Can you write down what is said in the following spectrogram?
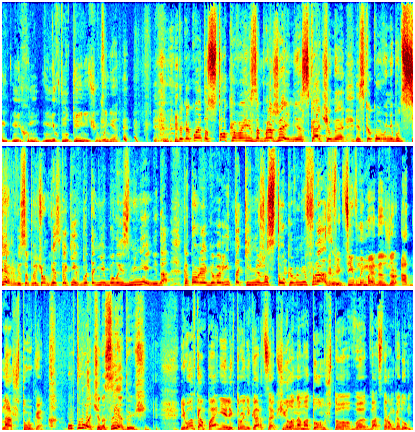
них, у них внутри ничего нет. Да какое-то стоковое изображение, скачанное из какого-нибудь сервиса, причем без каких бы то ни было изменений, да, которое говорит такими же стоковыми фразами. Эффективный менеджер, одна штука. Уплочено, следующий. И вот компания Electronic Arts сообщила нам о том, что в 2022 году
